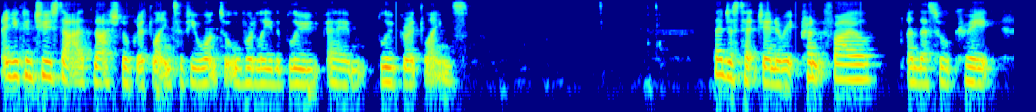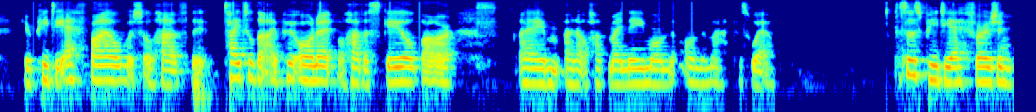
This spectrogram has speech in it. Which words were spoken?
And you can choose to add national grid lines if you want to overlay the blue, um, blue grid lines. Then just hit generate print file and this will create your PDF file which will have the title that I put on it, will have a scale bar um, and it'll have my name on the, on the map as well. So this PDF version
